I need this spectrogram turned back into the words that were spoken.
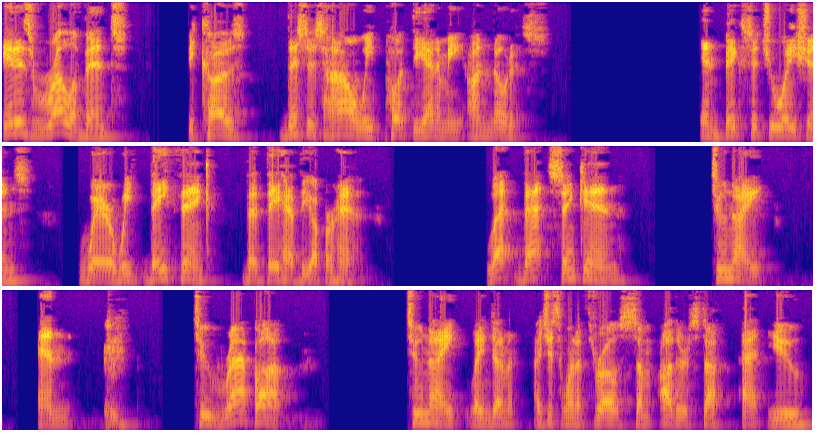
It is relevant because this is how we put the enemy on notice. In big situations where we they think that they have the upper hand. Let that sink in tonight and to wrap up tonight, ladies and gentlemen, I just want to throw some other stuff at you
